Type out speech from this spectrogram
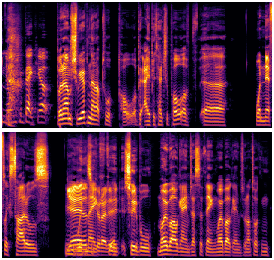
No one can back you up. But um, should we open that up to a poll, a, potential poll of uh, what Netflix titles yeah, would make good, suitable mobile games? That's the thing, mobile games. We're not talking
